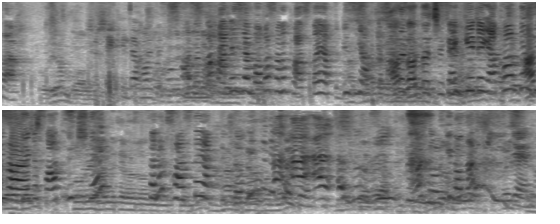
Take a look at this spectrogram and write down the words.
Kızlar. Oraya mı bağlı? Şu şekilde bak. Aslında annenle baba sana pasta yaptı. Biz yaptık. Azat da çekin. Sen gece yatardın. Biz Azat. gece saat 3'te sana pasta yaptık. Dövün gibi çocuğum. Dorgin onlar mı yiyeceksin?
